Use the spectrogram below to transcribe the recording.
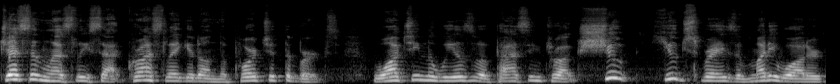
Jess and Leslie sat cross legged on the porch at the Burkes, watching the wheels of a passing truck shoot huge sprays of muddy water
